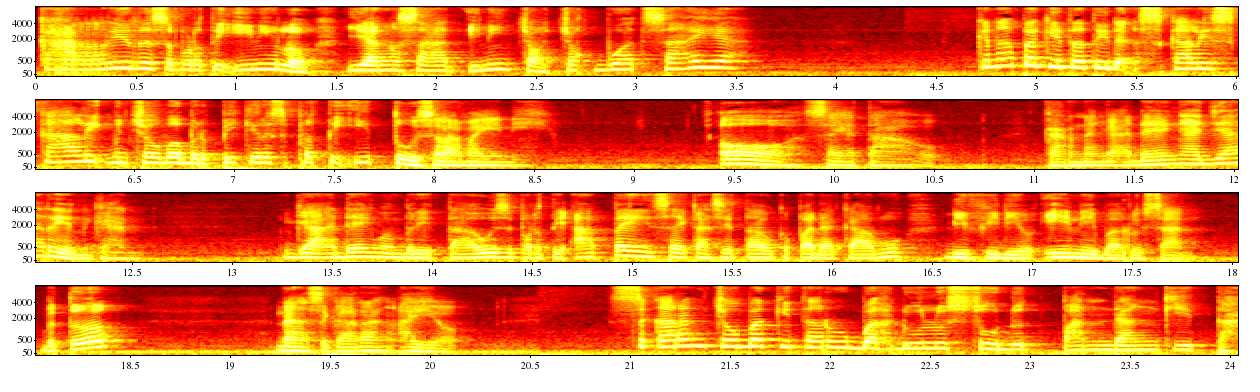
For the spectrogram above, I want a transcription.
karir seperti ini loh yang saat ini cocok buat saya. Kenapa kita tidak sekali-sekali mencoba berpikir seperti itu selama ini? Oh, saya tahu. Karena nggak ada yang ngajarin kan? Gak ada yang memberitahu seperti apa yang saya kasih tahu kepada kamu di video ini barusan. Betul? Nah sekarang ayo. Sekarang coba kita rubah dulu sudut pandang kita.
